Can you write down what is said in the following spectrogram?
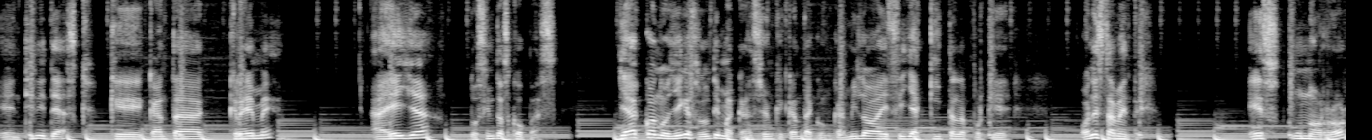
en Desk. Que canta Créeme. A ella, 200 copas. Ya cuando llegues a la última canción que canta con Camilo, ahí sí ya quítala porque, honestamente, es un horror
